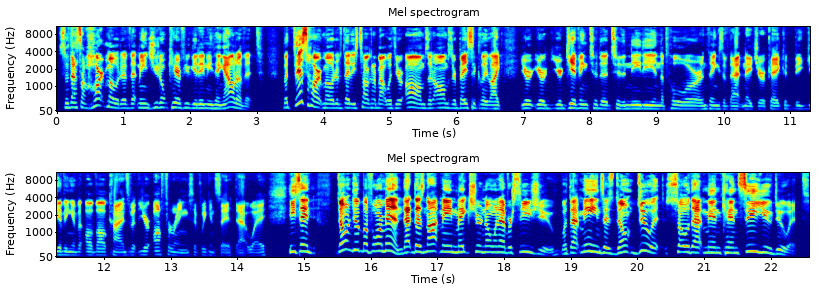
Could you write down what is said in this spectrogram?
So that's a heart motive that means you don't care if you get anything out of it. But this heart motive that he's talking about with your alms, and alms are basically like you're, you're, giving to the, to the needy and the poor and things of that nature, okay? It could be giving of, of all kinds, but your offerings, if we can say it that way. He's saying, don't do it before men. That does not mean make sure no one ever sees you. What that means is don't do it so that men can see you do it.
